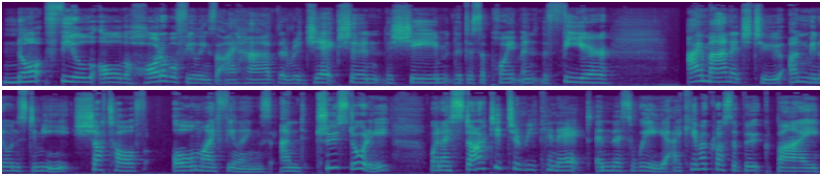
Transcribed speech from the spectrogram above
not feel all the horrible feelings that I had the rejection, the shame, the disappointment, the fear. I managed to, unbeknownst to me, shut off all my feelings. And true story, when I started to reconnect in this way, I came across a book by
